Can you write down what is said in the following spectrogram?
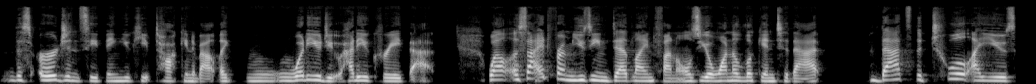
this urgency thing you keep talking about, like what do you do? How do you create that? Well, aside from using deadline funnels, you'll want to look into that. That's the tool I use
